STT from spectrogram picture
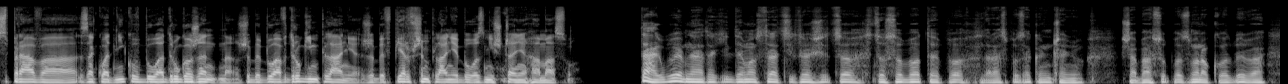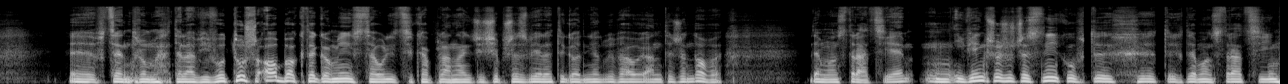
sprawa zakładników była drugorzędna, żeby była w drugim planie, żeby w pierwszym planie było zniszczenie Hamasu. Tak, byłem na takiej demonstracji, która się co, co sobotę, po, zaraz po zakończeniu szabasu, po zmroku odbywa e, w centrum Tel Awiwu, tuż obok tego miejsca ulicy Kaplana, gdzie się przez wiele tygodni odbywały antyrządowe demonstracje i większość uczestników tych, tych demonstracji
